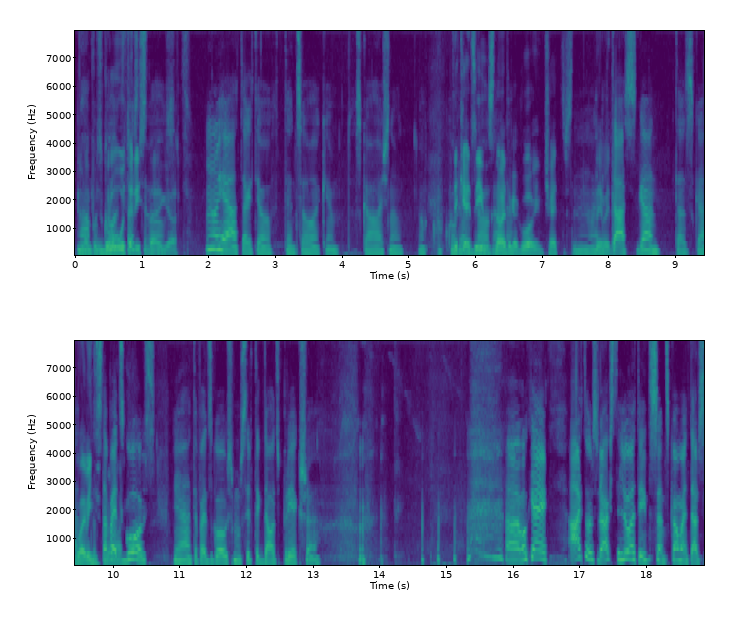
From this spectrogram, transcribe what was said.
Ā, laikam, būs grūti ir iztaigāt. Nu, jā, tagad jau tiem cilvēkiem tas kājas nav. No, ku- kuriem Tikai divas, nav tikai govīm četras. Nu, Nevajag. Tas gan. Tas gan. Lai viņas tas, tāpēc nāk. govs, jā, tāpēc govs mums ir tik daudz priekšā. um, okay. Arthurs raksta ļoti interesants komentārs.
